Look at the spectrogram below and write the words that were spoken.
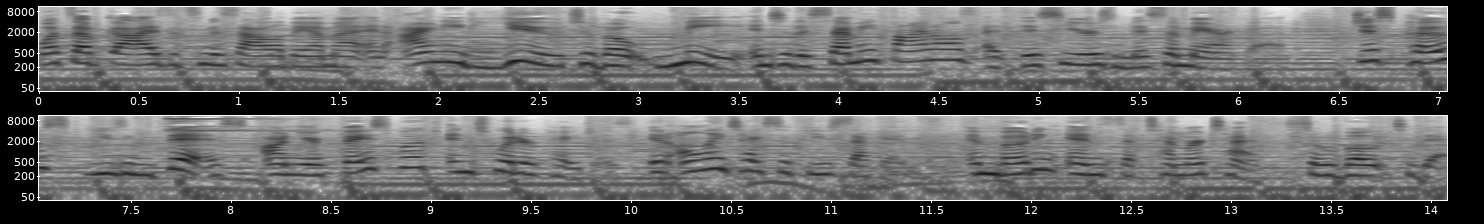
What's up, guys? It's Miss Alabama, and I need you to vote me into the semifinals at this year's Miss America. Just post using this on your Facebook and Twitter pages. It only takes a few seconds, and voting ends September 10th, so vote today.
